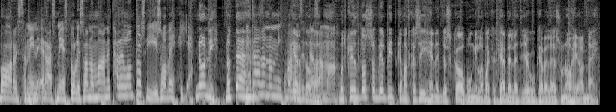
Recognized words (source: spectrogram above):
baarissa niin eräs mies tuli sanomaan, että hänellä on tosi iso vehje. No niin, no tämähän, Niin tämähän on niinku vähän kertoo sitä samaa. Mutta kyllä tuossa on vielä pitkä matka siihen, että jos kaupungilla vaikka kävelet ja joku kävelee sun ohi on näin.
